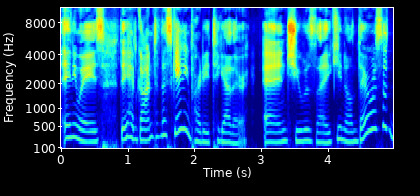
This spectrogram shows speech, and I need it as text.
Anyways, they had gone to the skating party together, and she was like, you know, there was a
